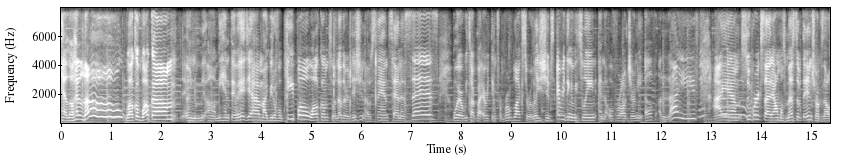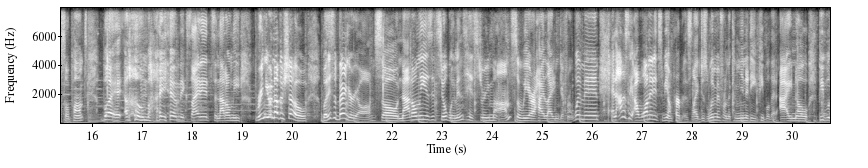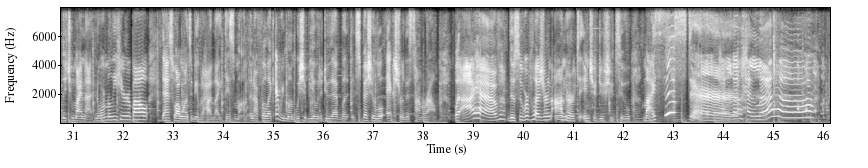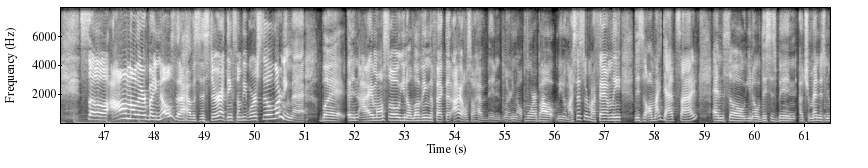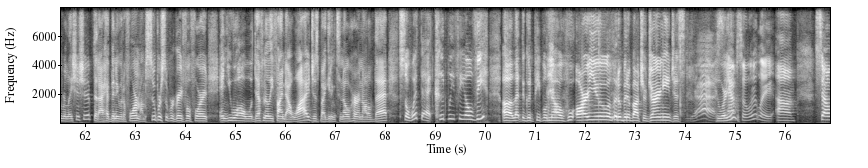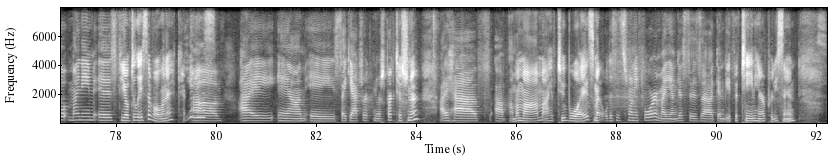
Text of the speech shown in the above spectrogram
Hello, hello. Welcome, welcome. And uh, mi gente bella, my beautiful people. Welcome to another edition of Santana Says, where we talk about everything from Roblox to relationships, everything in between, and the overall journey of life. I am super excited. I almost messed up the intro because I was so pumped. But um, I am excited to not only bring you another show, but it's a banger, y'all. So not only is it still Women's History Month, so we are highlighting different women. And honestly, I wanted it to be on purpose, like just women from the community, people that I know, people that you might not normally hear about. That's why I wanted to be able to highlight this month. And I feel like every month we should be able to do that, but especially a little extra this time around. But I have the super pleasure and honor to introduce you to my sister. Hello, hello. So I don't know that everybody knows that I have a sister. I think some people are still learning that. But and I am also, you know, loving the fact that I also have been learning more about, you know, my sister, my family. This is on my dad's side. And so, you know, this has been a tremendous new relationship that I have been able to form. I'm super, super grateful for it. And you all will definitely find out why just by getting to know her and all of that. So with that, could we, Theovi, uh, let the good people know who are you, a little bit about your journey, just Yes, who are you? Absolutely. Um, so my name is Fiovdelisa Volanik. Yes. Um, I am a psychiatric nurse practitioner. I have, um, I'm a mom. I have two boys. My oldest is 24, and my youngest is uh, going to be 15 here pretty soon.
